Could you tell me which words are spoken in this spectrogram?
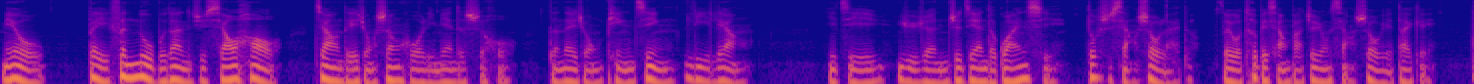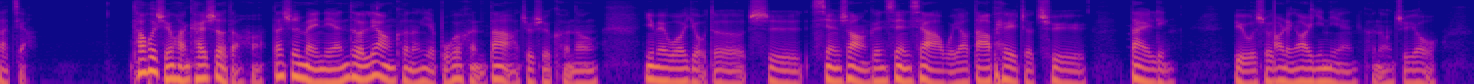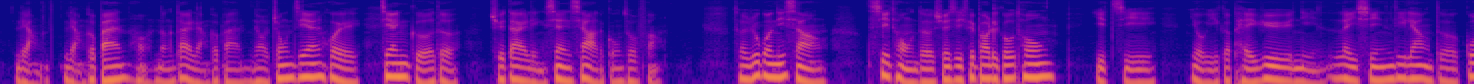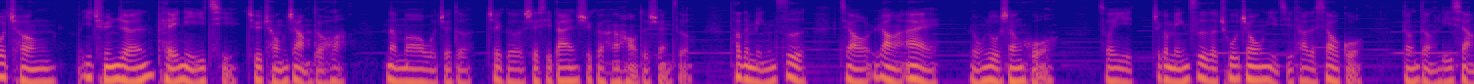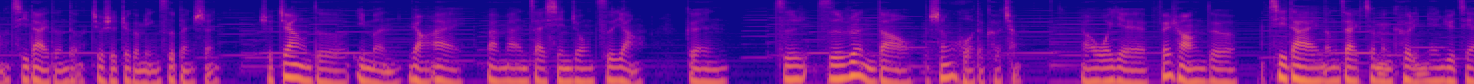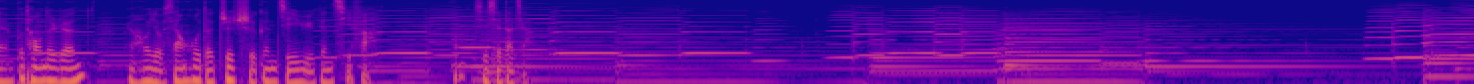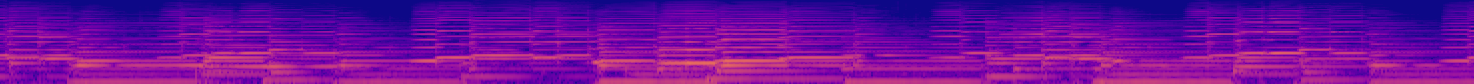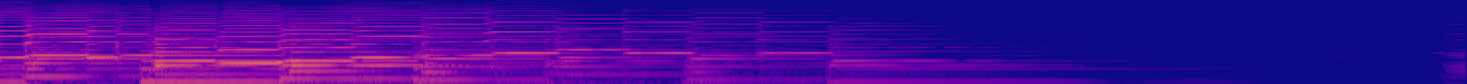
没有被愤怒不断的去消耗这样的一种生活里面的时候的那种平静、力量，以及与人之间的关系，都是享受来的。所以我特别想把这种享受也带给大家。它会循环开设的哈，但是每年的量可能也不会很大，就是可能因为我有的是线上跟线下，我要搭配着去带领。比如说二零二一年可能只有。两两个班哈，能带两个班，然后中间会间隔的去带领线下的工作坊。所以，如果你想系统的学习非暴力沟通，以及有一个培育你内心力量的过程，一群人陪你一起去成长的话，那么我觉得这个学习班是个很好的选择。它的名字叫“让爱融入生活”，所以这个名字的初衷以及它的效果。等等，理想、期待等等，就是这个名字本身，是这样的一门让爱慢慢在心中滋养、跟滋滋润到生活的课程。然后我也非常的期待能在这门课里面遇见不同的人，然后有相互的支持、跟给予、跟启发。谢谢大家。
